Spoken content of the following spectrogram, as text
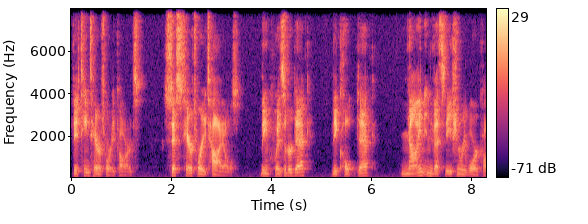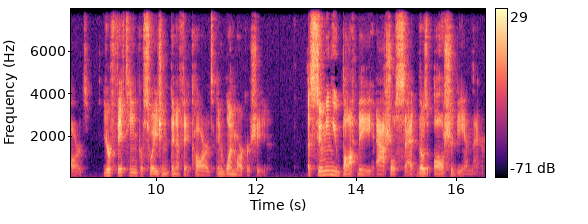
15 territory cards, 6 territory tiles, the Inquisitor deck, the Cult deck, 9 investigation reward cards, your 15 persuasion benefit cards, and 1 marker sheet. Assuming you bought the actual set, those all should be in there.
